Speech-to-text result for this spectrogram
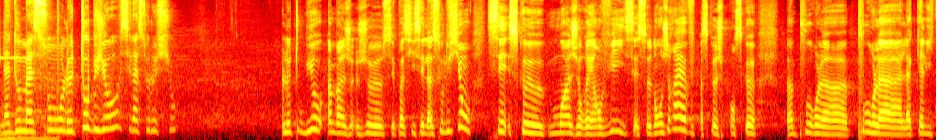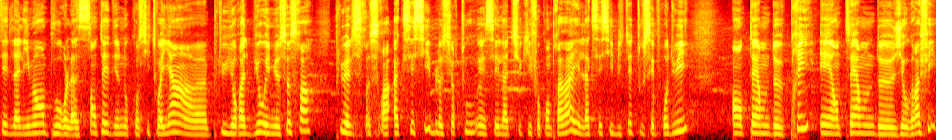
Nadou Masson, le tout bio, c'est la solution? Le tout bio, ah ben, je ne sais pas si c'est la solution. C'est ce que moi j'aurais envie, c'est ce dont je rêve, parce que je pense que euh, pour la, pour la, la qualité de l'aliment, pour la santé de nos concitoyens, euh, plus il y aura de bio et mieux ce sera. Plus elle sera accessible, surtout, et c'est là-dessus qu'il faut qu'on travaille, l'accessibilité de tous ces produits en termes de prix et en termes de géographie,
